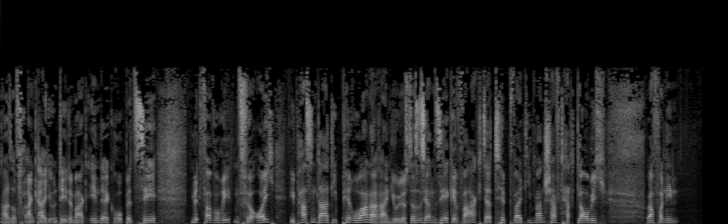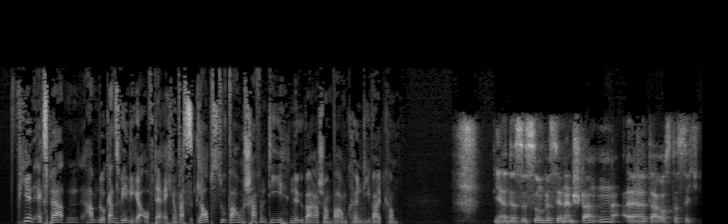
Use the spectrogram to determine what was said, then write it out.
Also Frankreich und Dänemark in der Gruppe C mit Favoriten für euch. Wie passen da die Peruaner rein, Julius? Das ist ja ein sehr gewagter Tipp, weil die Mannschaft hat, glaube ich, ja, von den vielen Experten haben nur ganz wenige auf der Rechnung. Was glaubst du, warum schaffen die eine Überraschung? Warum können die weit kommen? Ja, das ist so ein bisschen entstanden äh, daraus, dass sich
